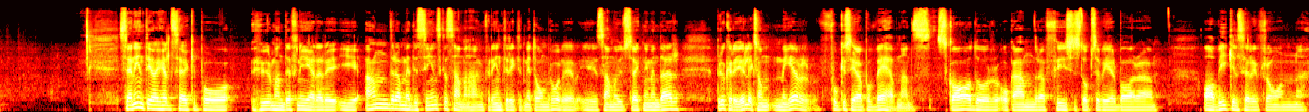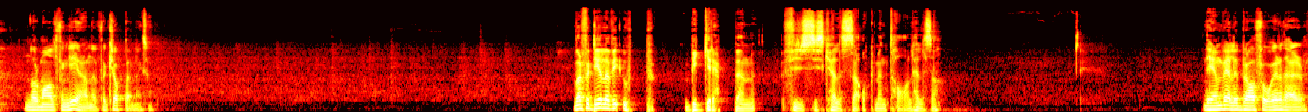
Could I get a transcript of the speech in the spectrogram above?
Sen är inte jag helt säker på hur man definierar det i andra medicinska sammanhang, för det är inte riktigt mitt område i samma utsträckning, men där brukar det ju liksom mer fokusera på vävnadsskador och andra fysiskt observerbara avvikelser ifrån normalt fungerande för kroppen. Liksom. Varför delar vi upp begreppen fysisk hälsa och mental hälsa? Det är en väldigt bra fråga det där.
